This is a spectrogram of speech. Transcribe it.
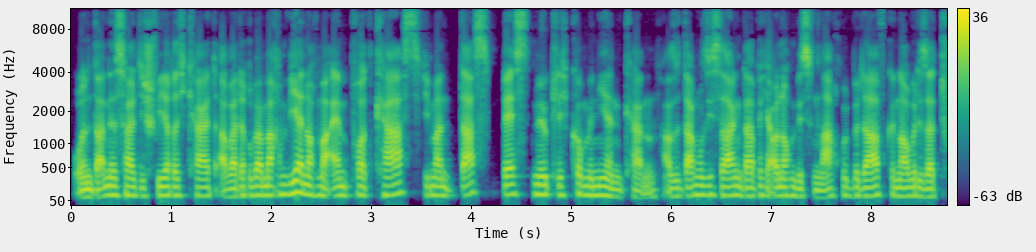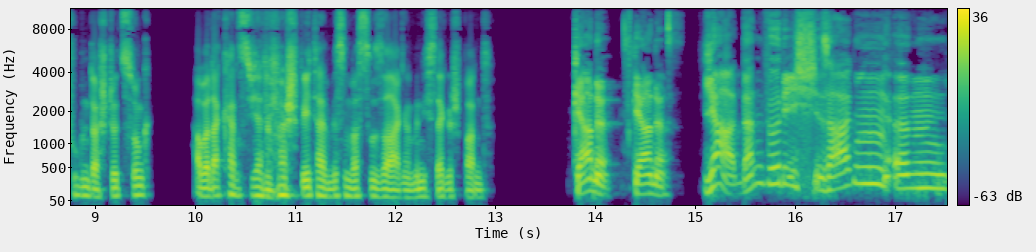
Und dann ist halt die Schwierigkeit, aber darüber machen wir ja nochmal einen Podcast, wie man das bestmöglich kombinieren kann. Also da muss ich sagen, da habe ich auch noch ein bisschen Nachholbedarf, genau bei dieser Tool-Unterstützung. Aber da kannst du ja nochmal später ein bisschen was zu sagen. Da bin ich sehr gespannt. Gerne, gerne. Ja, dann würde ich sagen, ähm,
